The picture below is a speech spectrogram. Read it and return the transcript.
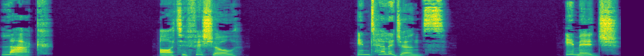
Lack. Artificial Intelligence. Image.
